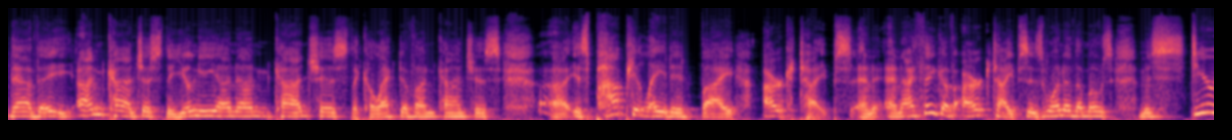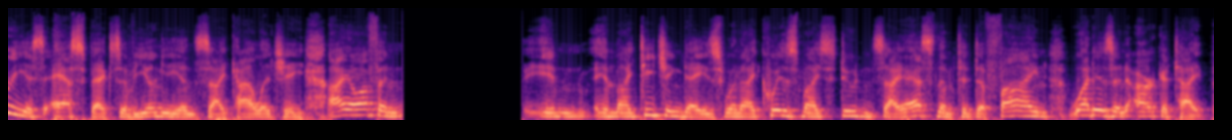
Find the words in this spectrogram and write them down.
Now, the unconscious, the Jungian unconscious, the collective unconscious, uh, is populated by archetypes. And, and I think of archetypes as one of the most mysterious aspects of Jungian psychology. I often in in my teaching days when I quiz my students I ask them to define what is an archetype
